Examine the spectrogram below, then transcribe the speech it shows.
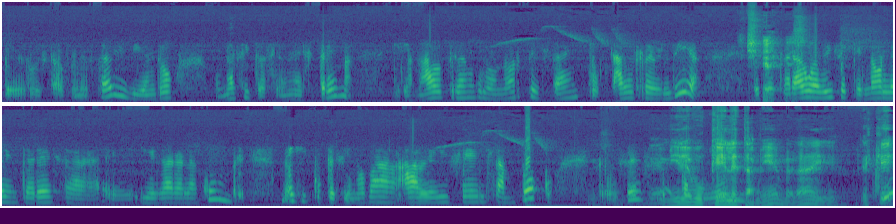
Pedro, Estados Unidos está viviendo una situación extrema el llamado Triángulo Norte está en total rebeldía. Nicaragua dice que no le interesa eh, llegar a la cumbre. México que si no va a dice él tampoco. Entonces, eh, mire Bukele también, ¿verdad? Y, es que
